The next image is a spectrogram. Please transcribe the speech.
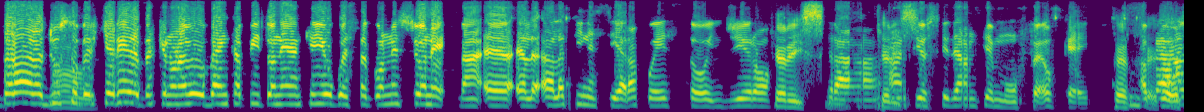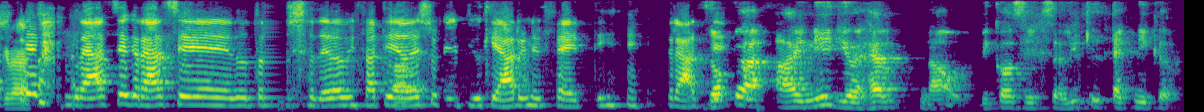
però era giusto No. per chiarire perché non avevo ben capito neanche io questa connessione, ma eh, alla alla fine sì, era questo il giro Chiarissimo, tra chiarissimo. antiossidanti e muffe, ok. Perfetto, Abbiamo- grazie. Grazie, grazie, dottoressa Della. Infatti Ah. adesso mi è più chiaro in effetti. Grazie. Doctor, I need your help now because it's a little technical.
